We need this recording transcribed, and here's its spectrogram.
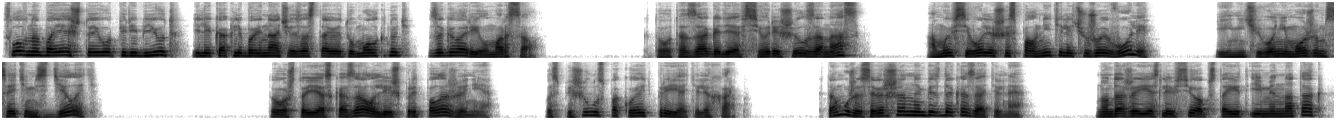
словно боясь, что его перебьют или как-либо иначе заставят умолкнуть, заговорил Марсал. «Кто-то загодя все решил за нас? А мы всего лишь исполнители чужой воли? И ничего не можем с этим сделать?» «То, что я сказал, лишь предположение», – поспешил успокоить приятеля Харп. «К тому же совершенно бездоказательное. Но даже если все обстоит именно так –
